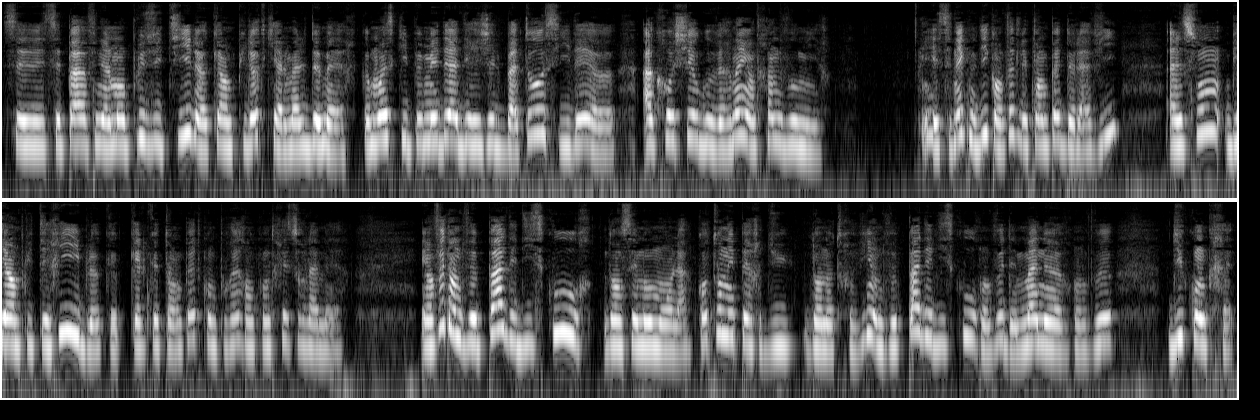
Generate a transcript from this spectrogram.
c'est pas finalement plus utile qu'un pilote qui a le mal de mer. Comment est-ce qu'il peut m'aider à diriger le bateau s'il est euh, accroché au gouvernail en train de vomir? Et Sénèque nous dit qu'en fait les tempêtes de la vie, elles sont bien plus terribles que quelques tempêtes qu'on pourrait rencontrer sur la mer. Et en fait, on ne veut pas des discours dans ces moments-là. Quand on est perdu dans notre vie, on ne veut pas des discours, on veut des manœuvres, on veut du concret.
